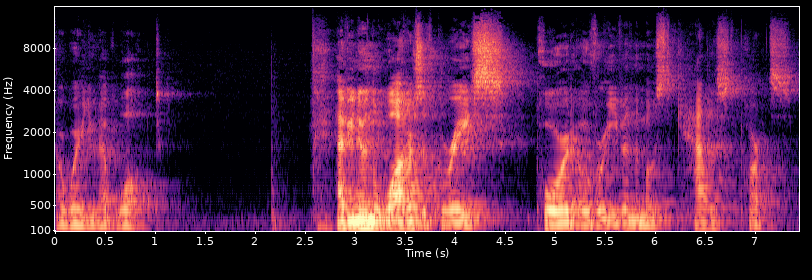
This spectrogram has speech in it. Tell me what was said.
or where you have walked? Have you known the waters of grace poured over even the most calloused parts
